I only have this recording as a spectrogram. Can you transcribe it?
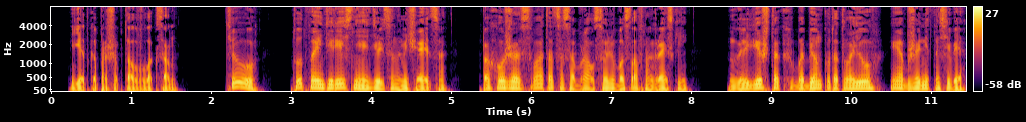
— едко прошептал Влаксан. «Тю, тут поинтереснее дельце намечается. Похоже, свататься собрался Любослав Награйский. Глядишь так бабенку-то твою и обженит на себе.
